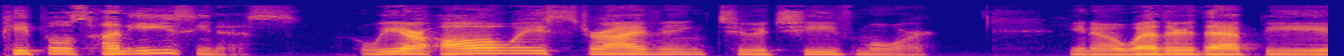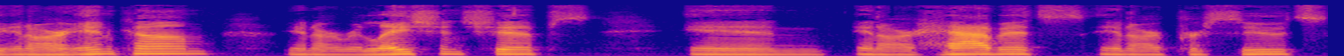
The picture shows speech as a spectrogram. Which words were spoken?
people's uneasiness. We are always striving to achieve more, you know, whether that be in our income, in our relationships, in in our habits, in our pursuits.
